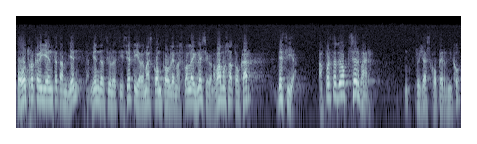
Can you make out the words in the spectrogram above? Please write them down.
Otro creyente también, también del siglo XVII y además con problemas con la iglesia que no vamos a tocar, decía, a fuerza de observar, esto ya es Copérnico,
